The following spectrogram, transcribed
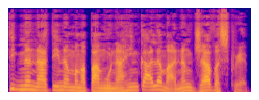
tignan natin ang mga pangunahing kaalaman ng JavaScript.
